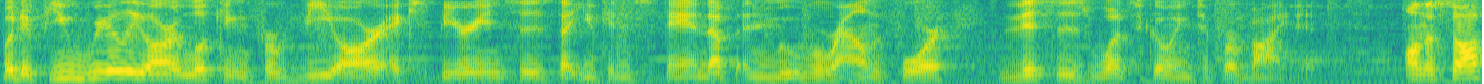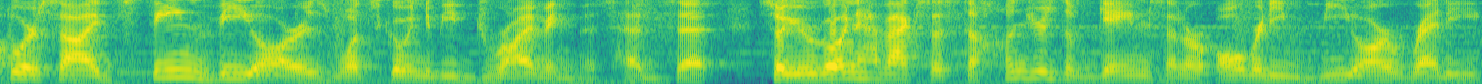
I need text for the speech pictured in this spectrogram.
but if you really are looking for VR experiences that you can stand up and move around for, this is what's going to provide it. On the software side, Steam VR is what's going to be driving this headset, so you're going to have access to hundreds of games that are already VR ready,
